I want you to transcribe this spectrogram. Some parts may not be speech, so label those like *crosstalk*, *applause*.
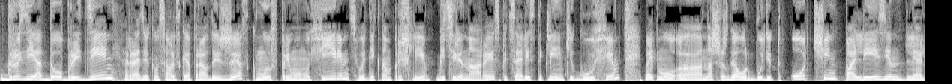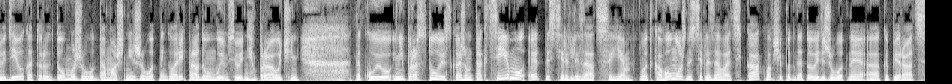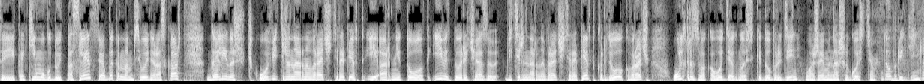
Друзья, добрый день. Радио «Комсомольская правда» Ижевск. Мы в прямом эфире. Сегодня к нам пришли ветеринары, специалисты клиники ГУФИ. Поэтому э, наш разговор будет очень полезен для людей, у которых дома живут домашние животные. Говорить, правда, мы будем сегодня *laughs* про очень такую непростую, скажем так, тему. Это стерилизация. Вот кого можно стерилизовать, как вообще подготовить животное э, к операции, какие могут быть последствия. Об этом нам сегодня расскажет Галина Шучко, ветеринарный врач-терапевт и орнитолог орнитолог, и Виктория Чазова, ветеринарный врач-терапевт, кардиолог, врач ультразвуковой диагностики. Добрый день, уважаемые наши гости. Добрый день.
